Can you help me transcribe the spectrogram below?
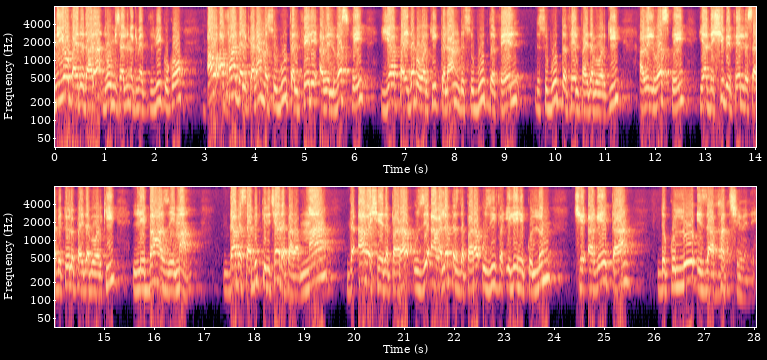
نو یو فائدہ دا ده دوه مثالونه کې مې تطبیق وکړو او افاد الكلام ثبوت الفعل او الوصف یا فائدہ به ورکی کلام د ثبوت د فعل د ثبوت د فعل فائدہ به ورکی او الوصف یا د شبه فعل د ثابتولو فائدہ به ورکی لبعض ما دا به ثابت کړي چا د پاره ما د هغه شی د پاره او زی هغه لفظ د پاره اضیف الیه کلن چې هغه ته د کلو اضافت شوی دی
